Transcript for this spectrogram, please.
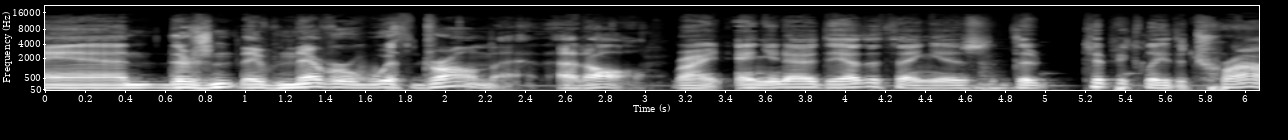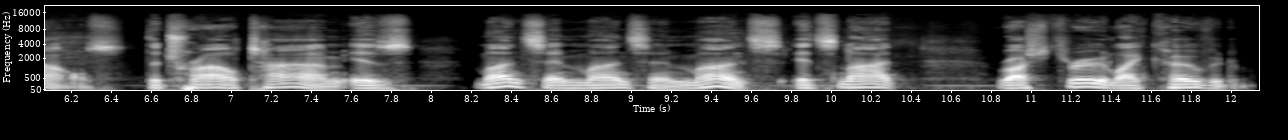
and there's they've never withdrawn that at all. Right. And you know, the other thing is that typically the trials, the trial time is months and months and months. It's not rushed through like COVID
